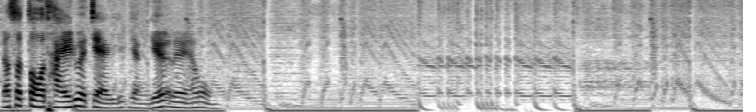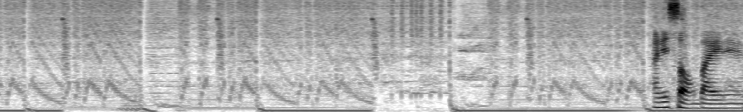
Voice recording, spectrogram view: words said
แล้วสโตไทยด้วยแจกอย่างเยอะเลยครับผม อันนี้สองใบเนี่ย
